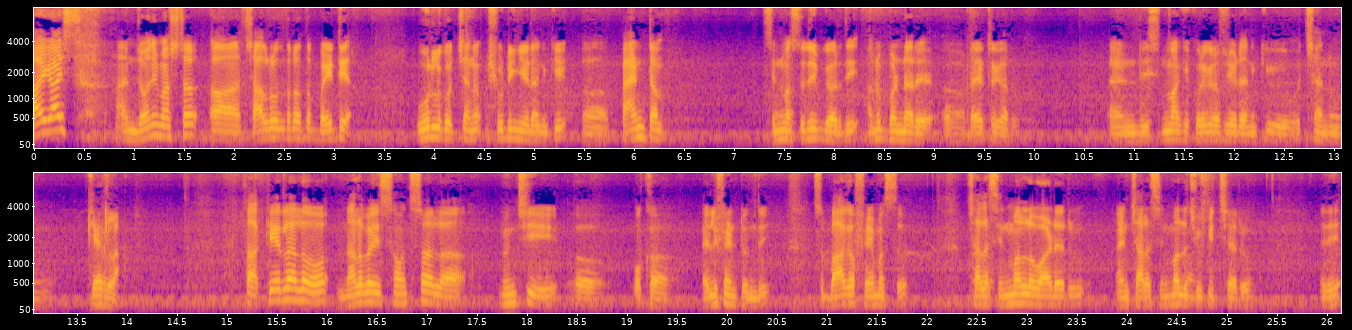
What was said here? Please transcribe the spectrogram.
Hi guys I'm Jani master చాలా రోజుల తర్వాత బయట ఊర్లోకి వచ్చాను. షూటింగ్ చేయడానికి uh, ప్యాంటమ్ సినిమా సుదీప్ గారిది అనూప్ బండారే డైరెక్టర్ గారు. అండ్ ఈ సినిమాకి కొరియోగ్రఫీ చేయడానికి వచ్చాను కేరళ. సో ఆ కేరళలో నలభై సంవత్సరాల నుంచి uh, ఒక ఎలిఫెంట్ ఉంది. సో బాగా ఫేమస్ చాలా సినిమాల్లో వాడారు. అండ్ చాలా సినిమాల్లో చూపించారు. ఇది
